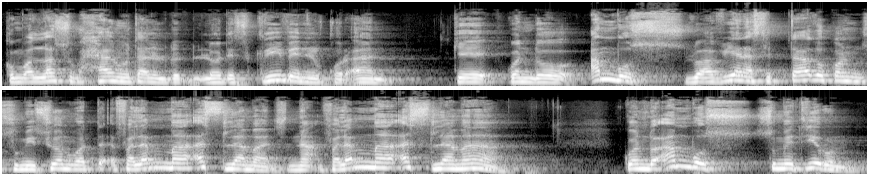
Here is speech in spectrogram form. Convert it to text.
Como Allah subhanahu wa ta'ala lo describe en el Corán, que cuando ambos lo habían aceptado con sumisión, falamma aslama, falamma aslama, cuando ambos sometieron,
